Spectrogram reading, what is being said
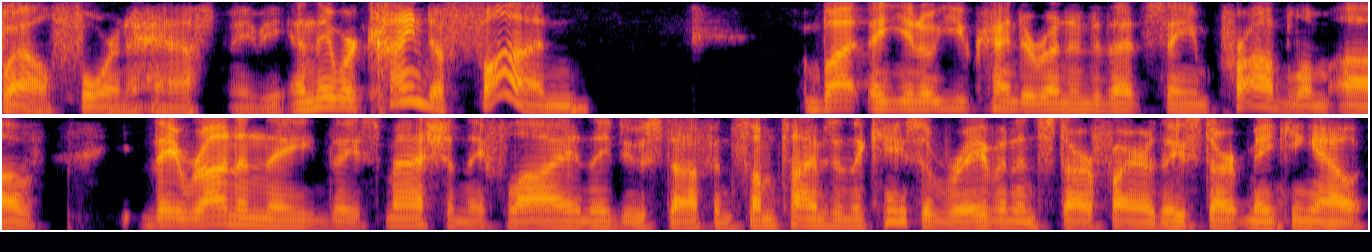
Well, four and a half maybe. And they were kind of fun. But you know, you kind of run into that same problem of they run and they they smash and they fly and they do stuff and sometimes in the case of Raven and Starfire they start making out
